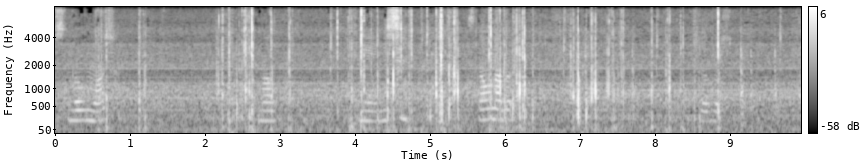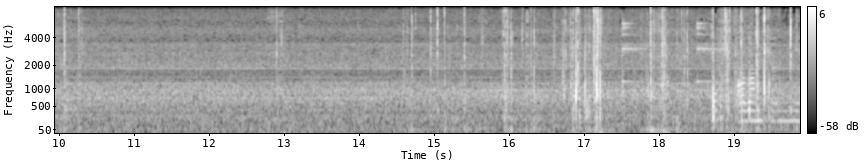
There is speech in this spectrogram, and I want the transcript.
sınavım var. Sınav Dur, dur. Adam kendini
